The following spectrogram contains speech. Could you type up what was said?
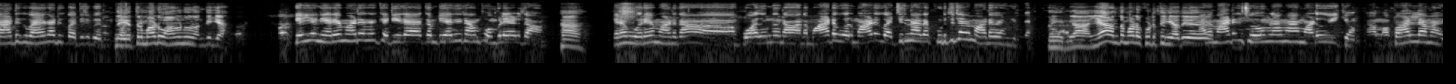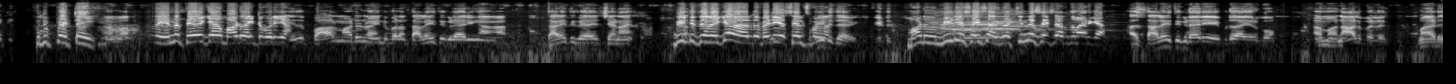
காட்டுக்கு வயக்காட்டுக்கு பார்த்துட்டு போயிடும் இல்ல எத்தனை மாடு வாங்கணும்னு வந்தீங்க? ஐயா நிறைய மாடு அங்க கட்டி கேட்க முடியாது நான் பொம்பளையாள் தான். எனக்கு ஒரே மாடு தான் போதும்னு நான் அந்த மாடை ஒரு மாடு வச்சிருந்தேன் அதை கொடுத்துட்டு அந்த மாடை வாங்கியிருக்கேன். ஏன் அந்த மாடை கொடுத்தீங்க? அது அந்த மாடுக்கு சோமலாம மடு விற்கும் ஆமா பால் இல்லாம இருக்கு. புதுப்பேட்டை. ஆமா. என்ன தேவைக்காக மாடு வாங்கிட்டு போறீங்க? இது பால் மாடுன்னு வாங்கிட்டு போறோம் தலையத்து கிடாரிங்காங்க தலையத்து கிடாரி செனை வீட்டு தேவைக்கா வெளியே சேல்ஸ் வீட்டு தேவைக்கு மாடு மீடியம் சைஸா இருக்கு? சின்ன சைஸா இருந்தலாம் இருக்கா? அது தலையத்து கிடாரி இப்படிதான் இருக்கும். ஆமா நாலு பல்லு மாடு.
